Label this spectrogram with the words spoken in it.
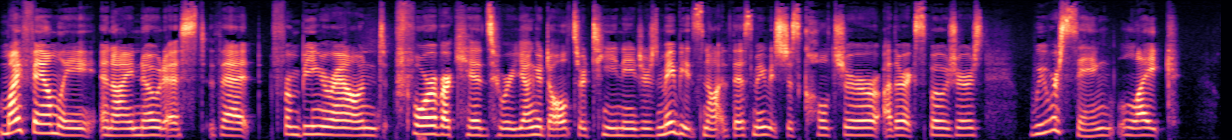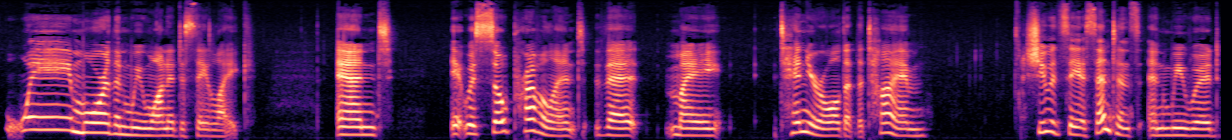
my family and I noticed that from being around four of our kids who are young adults or teenagers, maybe it's not this, maybe it's just culture or other exposures, we were saying like way more than we wanted to say like. And it was so prevalent that my 10 year old at the time, she would say a sentence and we would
